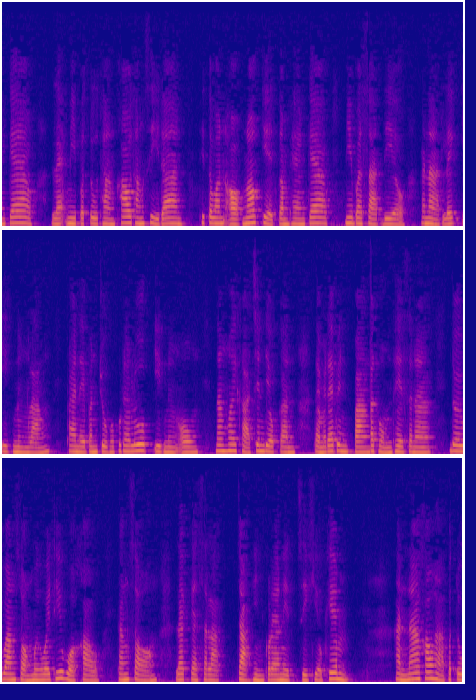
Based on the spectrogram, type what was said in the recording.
งแก้ว และมีประตูทางเข้าทั้งสี่ด้าน ทิศตะวันออกนอกเขตกำแพงแก้ว มีปราสาทเดียว ขนาดเล็กอีกหนึ่งหลัง ภายในบรรจุพระพุทธรูปอีกหนึ่งองค์ นั่งห้อยขาเช่นเดียวกัน แต่ไม่ได้เป็นปางปฐมเทศนา โดยวางสองมือไว้ที่หัวเข่า ทั้งสอง และแกะสลักจากหินแกรนิตสีเขียวเข้ม หันหน้าเข้าหาประตู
